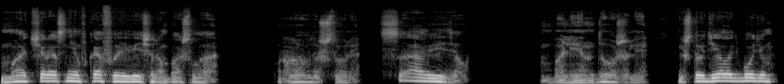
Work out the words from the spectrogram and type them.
мать вчера с ним в кафе вечером пошла. Правда, что ли? Сам видел. Блин, дожили. И что делать будем?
